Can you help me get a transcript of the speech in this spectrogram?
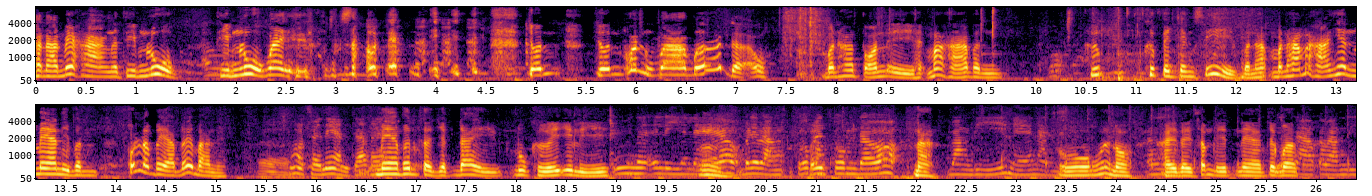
ขนาดไม่ห่างนะทีมลูก ทีมลูกไว้ ผู้สาวเล่นนี่จนจนคนหนูบาเบิร์ดอะเอาบรรหาตอนไอ้มาหาบัน คือคือเป็นจังซี่บรรหาบรรหามาหาเฮียนแม่นี่มันคนละแบบได้บ้านนี่หอดใส่แน่นจ้ะแม่เพิ่นก็อยากได้ลูกเขยอีหลีได้ไอรีให้อืมแล้วไม่ได้วางตัวบางต้มดอกนั่น วางดีแหน่นั่นโอ้ยเนาะให้ได้สำเร็จแน่จังว่า ลูกสาวกับวางดี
